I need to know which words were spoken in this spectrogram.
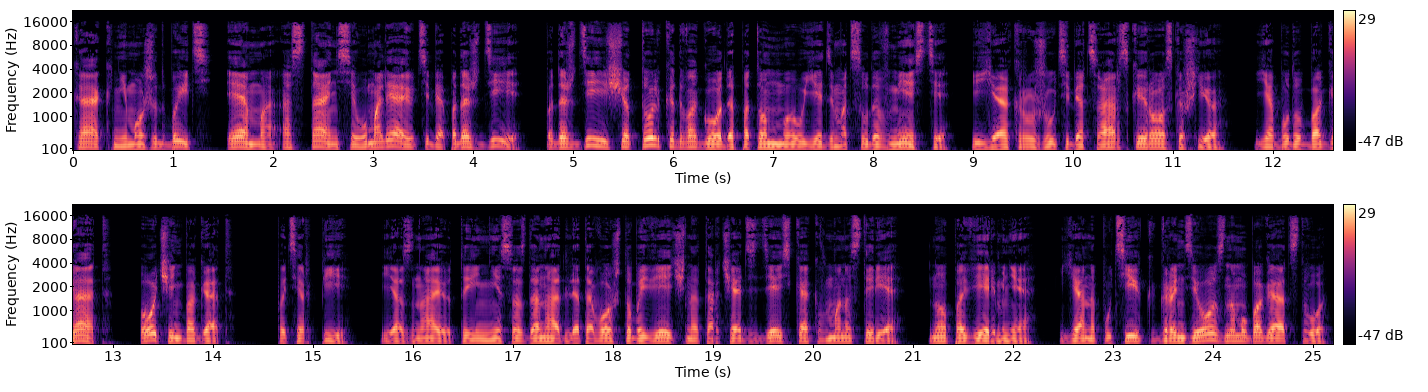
«Как? Не может быть! Эмма, останься, умоляю тебя, подожди! Подожди еще только два года, потом мы уедем отсюда вместе, и я окружу тебя царской роскошью. Я буду богат, очень богат. Потерпи. Я знаю, ты не создана для того, чтобы вечно торчать здесь, как в монастыре. Но поверь мне, я на пути к грандиозному богатству,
